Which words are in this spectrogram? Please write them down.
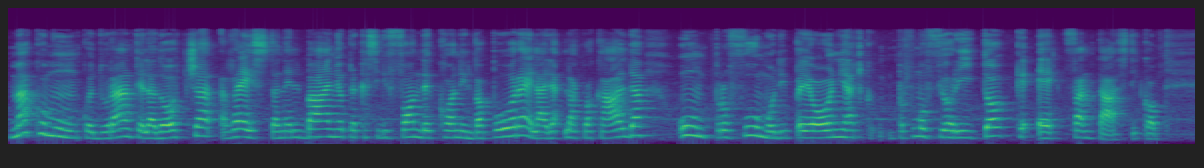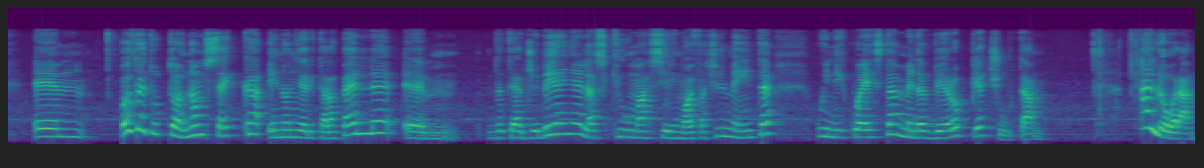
ma comunque durante la doccia resta nel bagno perché si diffonde con il vapore e l'acqua calda un profumo di peonia, un profumo fiorito che è fantastico. Ehm, oltretutto non secca e non irrita la pelle, ehm, deterge bene, la schiuma si rimuove facilmente, quindi questa mi è davvero piaciuta allora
